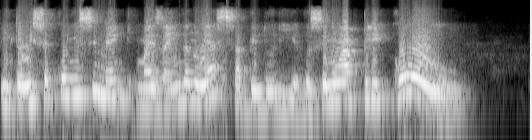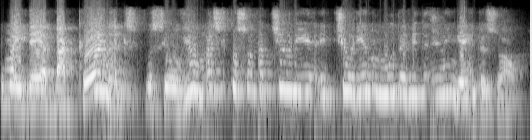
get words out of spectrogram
Então isso é conhecimento, mas ainda não é sabedoria. Você não aplicou uma ideia bacana que você ouviu, mas ficou só na teoria. E teoria não muda a vida de ninguém, pessoal.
